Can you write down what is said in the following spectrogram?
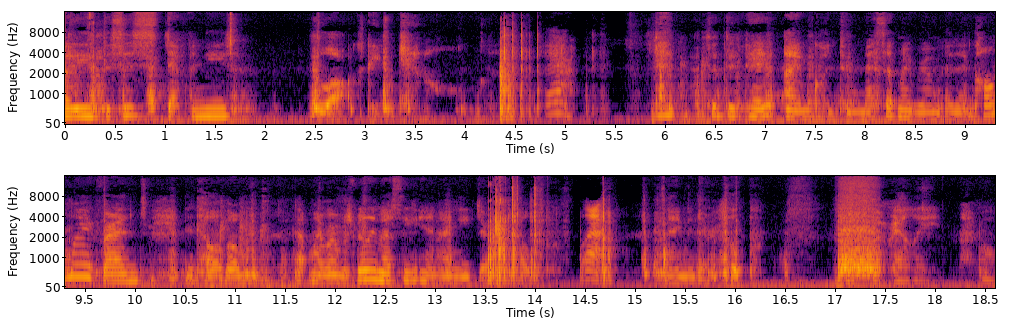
everybody, this is Stephanie's vlog channel. Ah. So today I'm going to mess up my room and then call my friends and tell them that my room is really messy and I need their help. Ah. And I need their help. But really, my room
